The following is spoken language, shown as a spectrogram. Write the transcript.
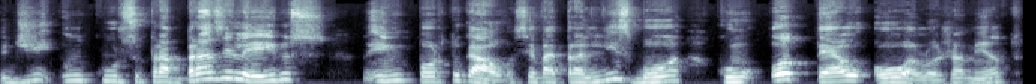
de um curso para brasileiros em Portugal. Você vai para Lisboa com hotel ou alojamento,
